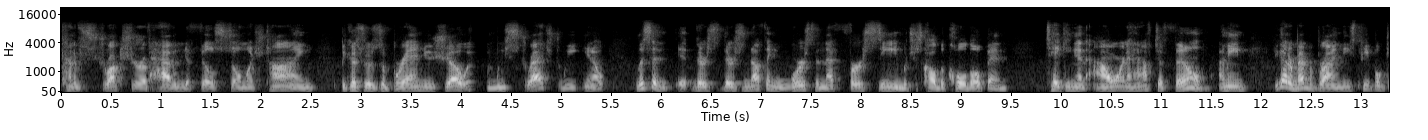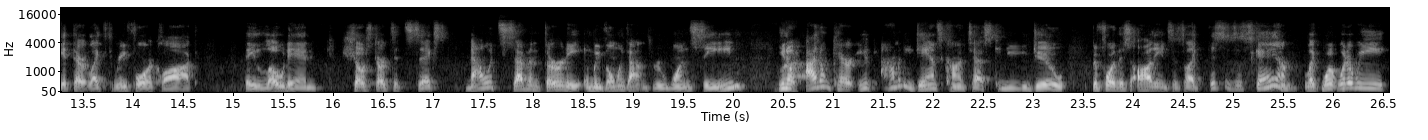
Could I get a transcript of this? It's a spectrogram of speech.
kind of structure of having to fill so much time because it was a brand new show and we stretched. We, you know, listen, it, there's there's nothing worse than that first scene, which is called the cold open, taking an hour and a half to film. I mean, you got to remember, Brian, these people get there at like three, four o'clock. They load in. Show starts at six. Now it's seven thirty, and we've only gotten through one scene. You know, I don't care. You, how many dance contests can you do before this audience is like, this is a scam? Like, what, what are we?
